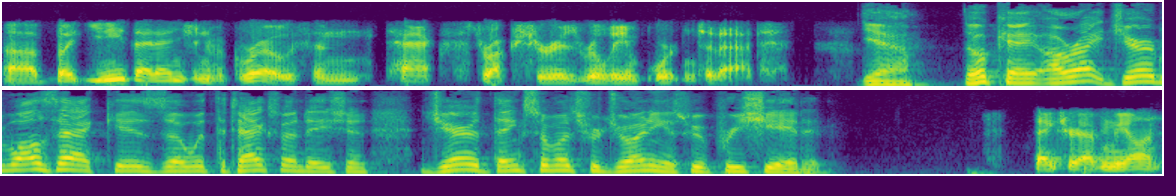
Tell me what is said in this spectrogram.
Uh, but you need that engine of growth, and tax structure is really important to that. Yeah. Okay. All right. Jared Walczak is uh, with the Tax Foundation. Jared, thanks so much for joining us. We appreciate it. Thanks for having me on.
